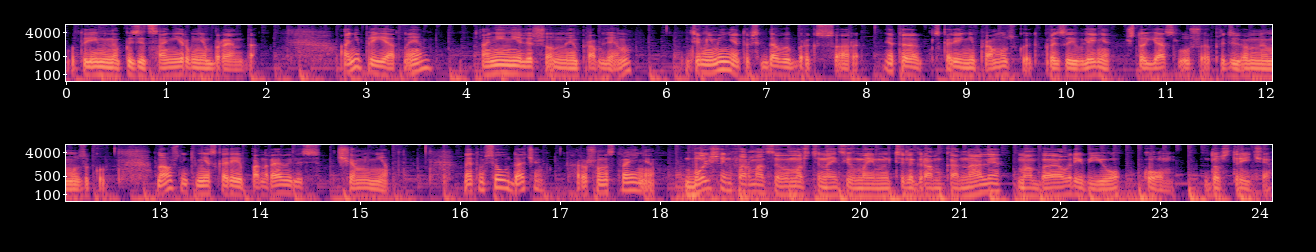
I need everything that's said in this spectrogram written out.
вот именно позиционирования бренда. Они приятные, они не лишенные проблем. Тем не менее, это всегда выбор аксессуара. Это скорее не про музыку, это про заявление, что я слушаю определенную музыку. Наушники мне скорее понравились, чем нет. На этом все. Удачи. Хорошего настроения. Больше информации вы можете найти в моем телеграм-канале mobilereview.com. До встречи.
